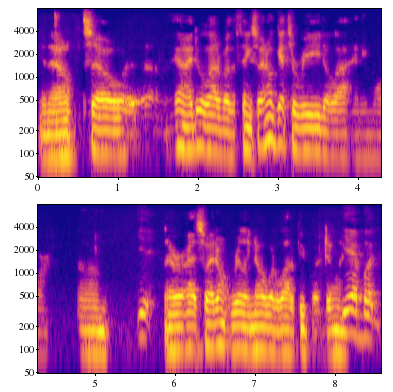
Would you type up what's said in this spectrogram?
You know, so uh, yeah, I do a lot of other things, so I don't get to read a lot anymore. Um, Yeah. so I don't really know what a lot of people are doing. Yeah, but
